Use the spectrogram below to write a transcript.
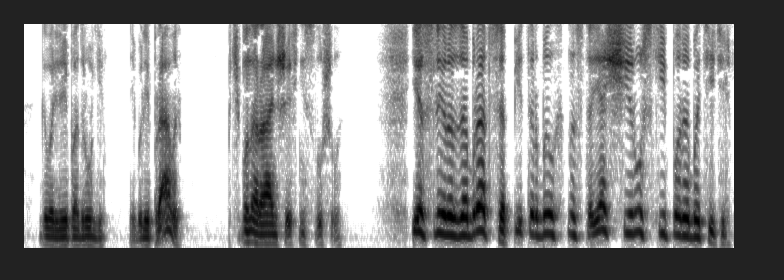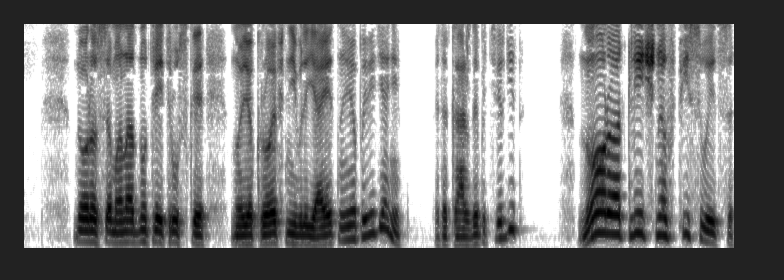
— говорили подруги, и были правы. Почему она раньше их не слушала? Если разобраться, Питер был настоящий русский поработитель. Нора сама на одну треть русская, но ее кровь не влияет на ее поведение. Это каждый подтвердит. Нора отлично вписывается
